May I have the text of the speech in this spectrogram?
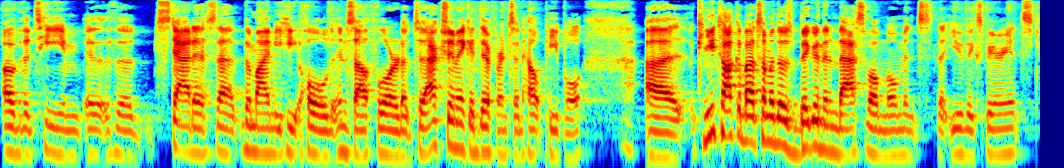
of the team, uh, the status that the Miami Heat hold in South Florida to actually make a difference and help people. Uh, can you talk about some of those bigger than basketball moments that you've experienced?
